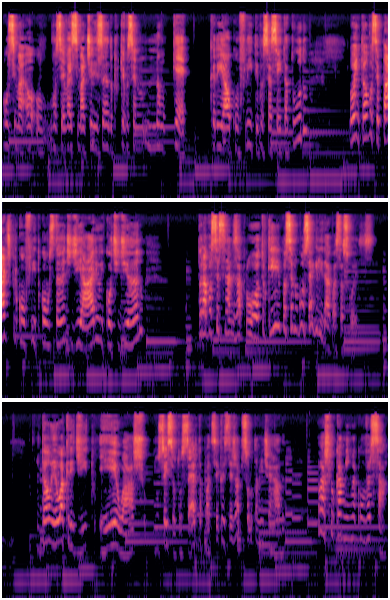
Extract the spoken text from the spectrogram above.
ou, se, ou você vai se martirizando porque você não quer criar o conflito e você aceita tudo, ou então você parte para o conflito constante, diário e cotidiano, para você sinalizar para o outro que você não consegue lidar com essas coisas. Então eu acredito, eu acho, não sei se eu estou certa, pode ser que eu esteja absolutamente errada. Eu acho que o caminho é conversar.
